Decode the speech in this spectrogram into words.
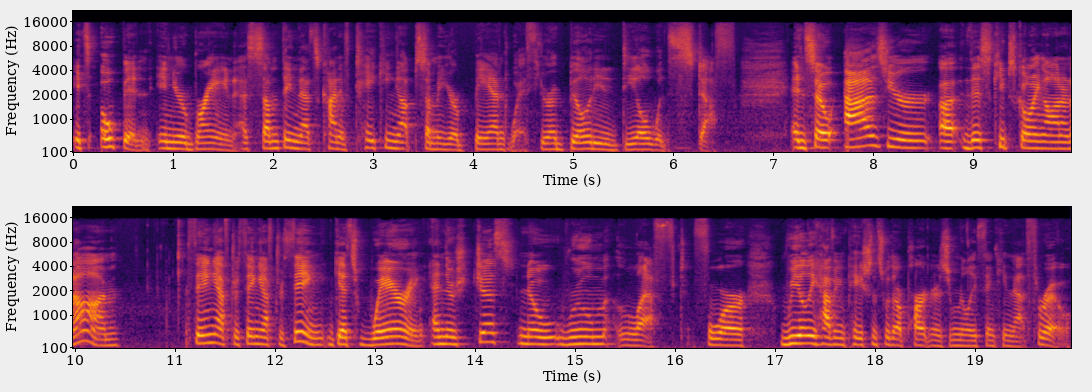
it's open in your brain as something that's kind of taking up some of your bandwidth, your ability to deal with stuff. And so as your uh, this keeps going on and on, thing after thing after thing gets wearing and there's just no room left for really having patience with our partners and really thinking that through.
